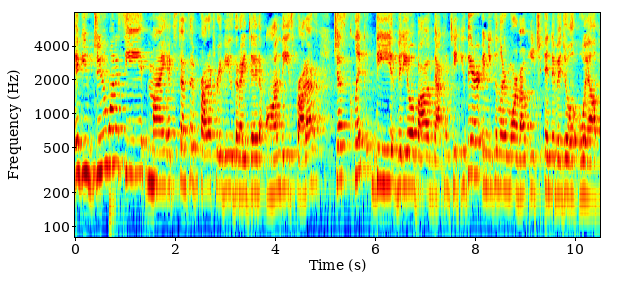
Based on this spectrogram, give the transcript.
If you do want to see my extensive product review that I did on these products, just click the video above that can take you there and you can learn more about each individual oil.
